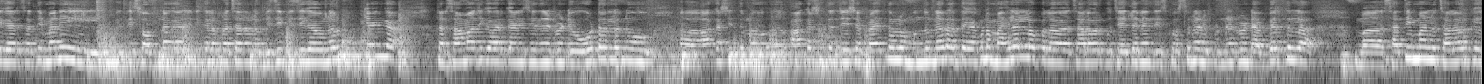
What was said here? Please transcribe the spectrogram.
రెడ్డి గారి సతీమణి పెద్ది స్వప్న గారి ఎన్నికల ప్రచారంలో బిజీ బిజీగా ఉన్నారు. ముఖ్యంగా తన సామాజిక వర్గానికి చెందినటువంటి ఓటర్లను ఆకర్షితులు ఆకర్షితం చేసే ప్రయత్నంలో ముందున్నారు. అంతేకాకుండా మహిళల లోపల చాలా వరకు చైతన్యం తీసుకొస్తున్నారు. ఇప్పుడు ఉన్నటువంటి అభ్యర్థుల సతీమణులు చాలా వరకు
